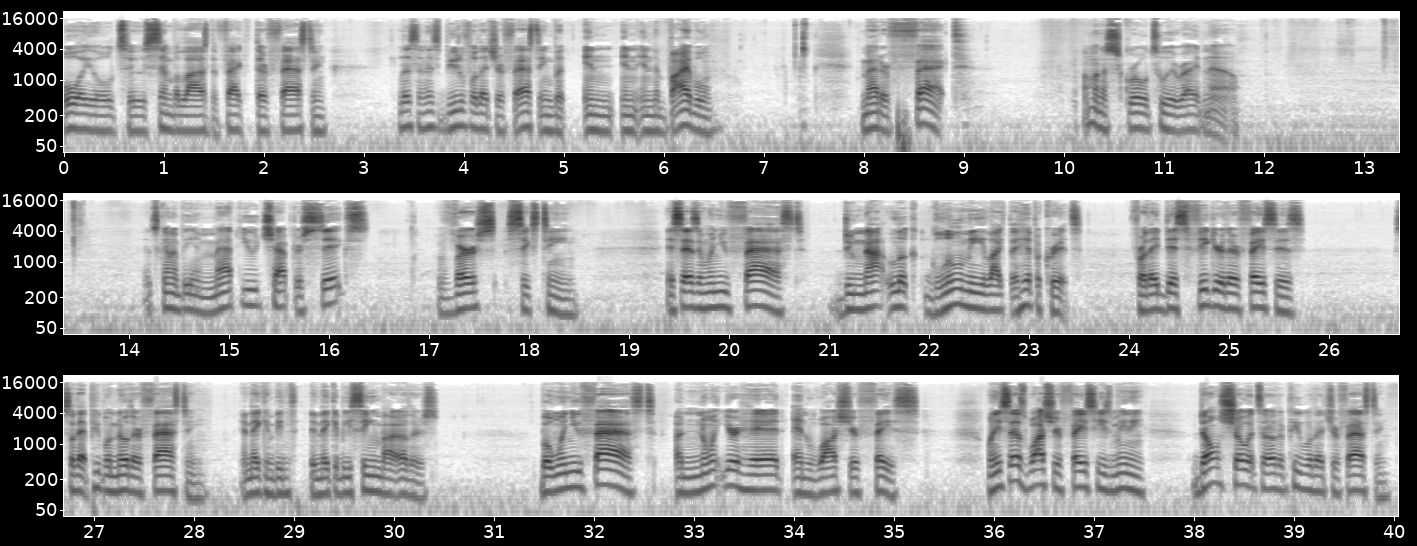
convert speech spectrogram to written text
oil to symbolize the fact that they're fasting. Listen, it's beautiful that you're fasting, but in, in, in the Bible, matter of fact, I'm going to scroll to it right now. It's going to be in Matthew chapter 6, verse 16. It says, And when you fast, do not look gloomy like the hypocrites, for they disfigure their faces so that people know they're fasting and they can be and they can be seen by others. But when you fast, anoint your head and wash your face. When he says wash your face, he's meaning don't show it to other people that you're fasting.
